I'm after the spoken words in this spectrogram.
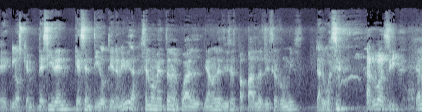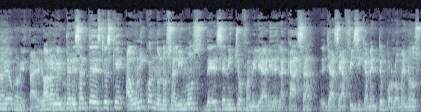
eh, los que deciden qué sentido tiene mi vida. es el momento en el cual ya no les dices papás, les dices roomies. Algo así. Algo así. Ya no vivo con mis padres. Ahora, lo interesante de esto es que aun y cuando nos salimos de ese nicho familiar y de la casa, ya sea físicamente o por lo menos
